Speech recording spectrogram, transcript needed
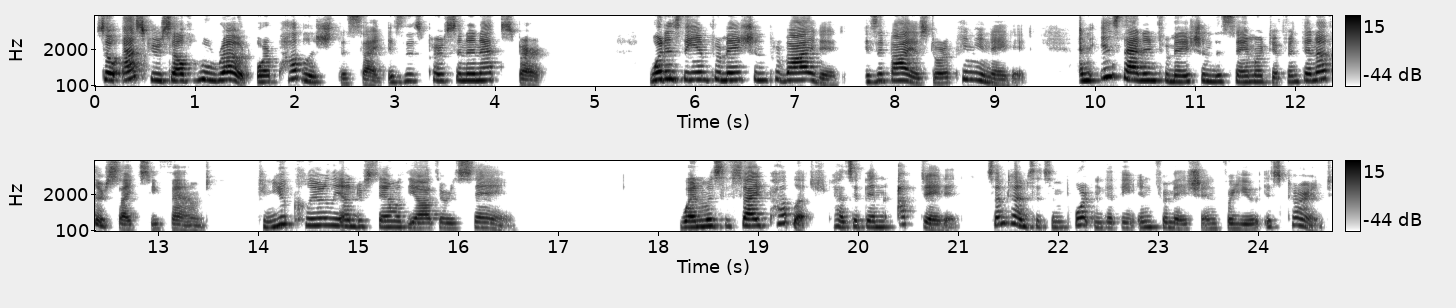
So ask yourself who wrote or published the site. Is this person an expert? What is the information provided? Is it biased or opinionated? And is that information the same or different than other sites you found? Can you clearly understand what the author is saying? When was the site published? Has it been updated? Sometimes it's important that the information for you is current.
